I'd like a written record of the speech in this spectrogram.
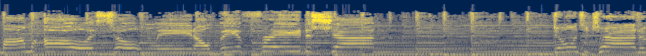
Mama always told me don't be afraid to shine. Don't you try to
